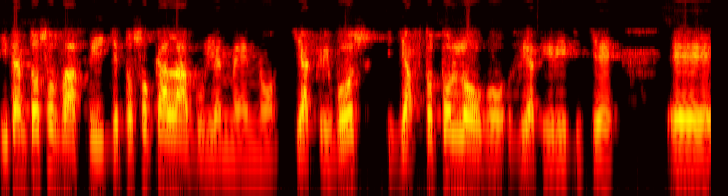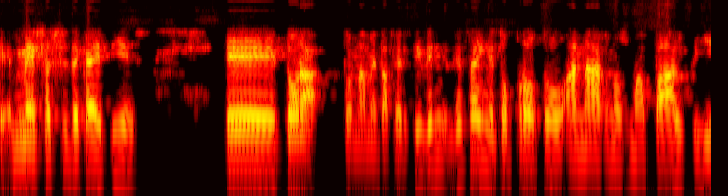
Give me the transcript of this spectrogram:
ήταν τόσο βαθύ και τόσο καλά δουλεμένο και ακριβώς γι' αυτό το λόγο διατηρήθηκε ε, μέσα στις δεκαετίες. Ε, τώρα, το να μεταφερθεί δεν, δεν θα είναι το πρώτο ανάγνωσμα pulp ή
